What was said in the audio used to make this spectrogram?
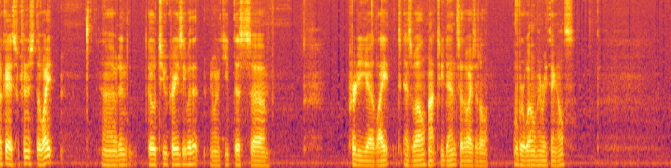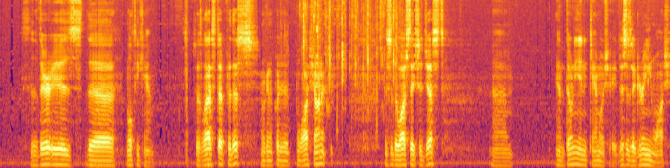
Okay, so finish the white. Uh, didn't go too crazy with it. You want to keep this uh, pretty uh, light as well, not too dense, otherwise it'll overwhelm everything else. So there is the multicam. So the last step for this, we're going to put a wash on it. This is the wash they suggest. Um, Athonian Camo Shade. This is a green wash.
